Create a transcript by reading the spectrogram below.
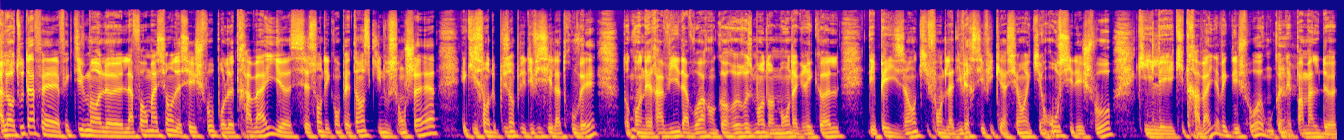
Alors tout à fait, effectivement, le- la formation de ces chevaux pour le travail, euh, ce sont des compétences qui nous sont chères et qui sont de plus en plus difficiles à trouver. Donc on est ravis d'avoir encore heureusement dans le monde agricole des paysans qui font de la diversification et qui ont aussi des chevaux, qui, les, qui travaillent avec des chevaux. On connaît pas mal de-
